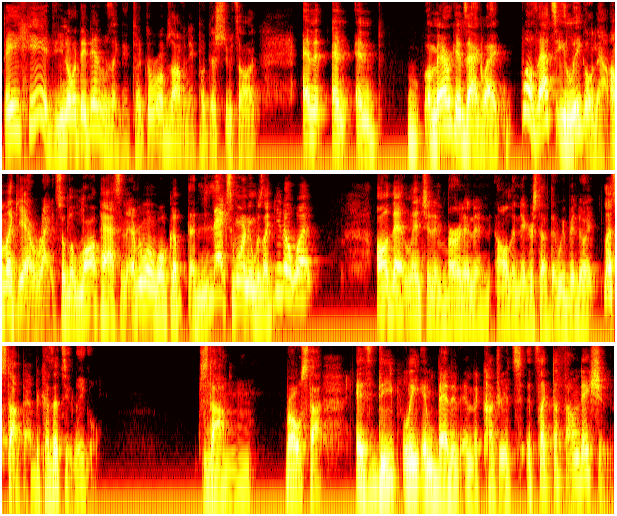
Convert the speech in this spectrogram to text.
They hid. You know what they did was like they took the robes off and they put their suits on, and and and Americans act like, well, that's illegal now. I'm like, yeah, right. So the law passed, and everyone woke up the next morning and was like, you know what? All that lynching and burning and all the nigger stuff that we've been doing, let's stop that because it's illegal. Stop, Mm. Bro. Stop. It's deeply embedded in the country. It's it's like the foundation.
